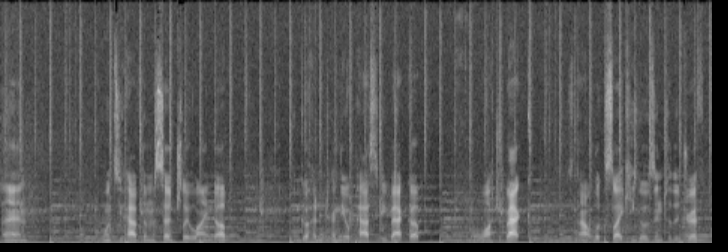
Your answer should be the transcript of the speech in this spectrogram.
Then, once you have them essentially lined up, you can go ahead and turn the opacity back up, and we'll watch it back. So now it looks like he goes into the drift,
